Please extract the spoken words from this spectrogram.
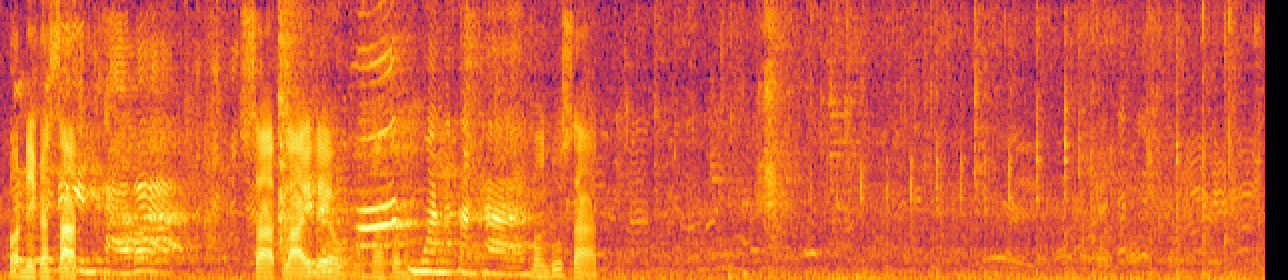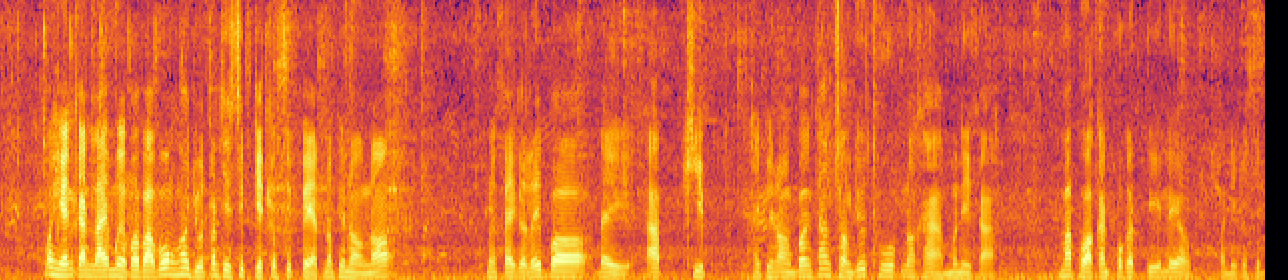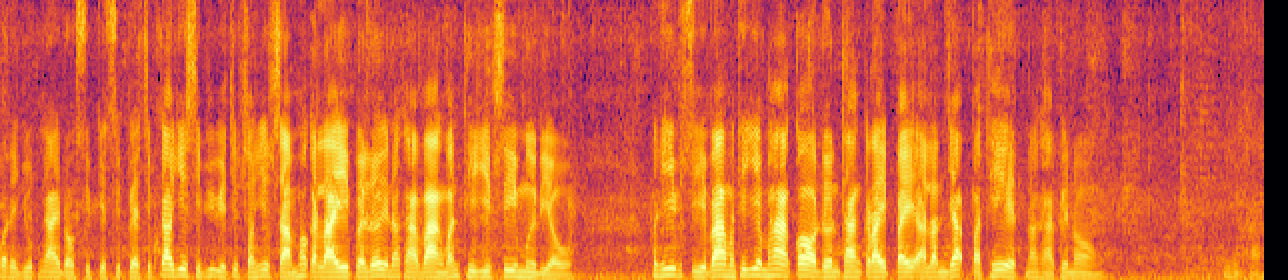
ตอนนี้ก็ศาสตร์ได้ยินข่าวว่าศาสตร์หลายแล้วนะครับคนมวลนะสันค่ะเบางดูศาสตร์ มาเห็นกันหลายมือเพระว่าวงเขาหยุดวันที่17กับ18เนาะพี่น้องเนาะแม่ไฟก็เลยบ่ได้อัพคลิปให้พี่น้องเบิ่งทางช่อง YouTube เนาะค่ะมื้อนี้ก็มาพอกันปกติแล้ววันนี้ก็สิบ่ได้หยุดง่ายดอก 17 18 19 20 21 22 23เฮาก็ไล่ไปเลยเนาะค่ะว่างวันที่24 มือเดียว วันที่ 24 ว่างวันที่ 25 ก็เดินทางไกลไปอรัญญประเทศเนาะค่ะพี่น้องนี่ค่ะ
